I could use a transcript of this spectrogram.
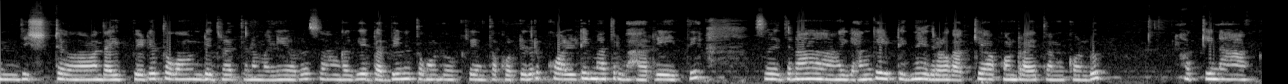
ಒಂದಿಷ್ಟು, ಒಂದು ಐದು ಪೇಟೆ ತೊಗೊಂಡಿದ್ರತ್ತ ನಮ್ಮ ಮನೆಯವರು. ಸೊ ಹಾಗಾಗಿ ಡಬ್ಬಿನೂ ತೊಗೊಂಡು ಹೋಗ್ರಿ ಅಂತ ಕೊಟ್ಟಿದ್ರು. ಕ್ವಾಲಿಟಿ ಮಾತ್ರ ಭಾರಿ ಐತಿ. ಸೊ ಇದನ್ನು ಹಾಗೆ ಇಟ್ಟಿದ್ನೆ, ಇದ್ರೊಳಗೆ ಅಕ್ಕಿ ಹಾಕ್ಕೊಂಡ್ರೆ ಆಯ್ತು ಅಂದ್ಕೊಂಡು ಅಕ್ಕಿನ ಹಾಕ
